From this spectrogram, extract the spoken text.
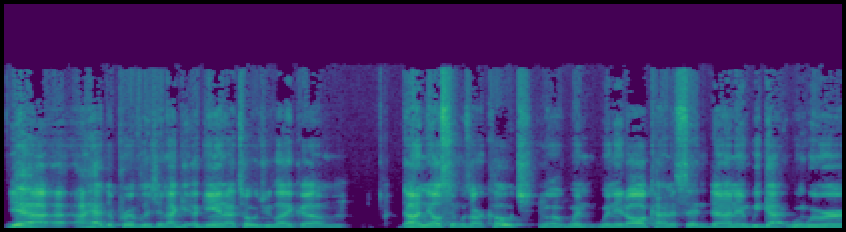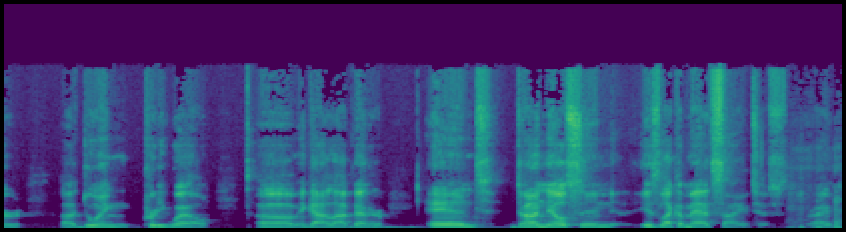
yeah, I, I, had the privilege, and I again, I told you like um, Don Nelson was our coach uh, mm-hmm. when when it all kind of said and done, and we got when we were uh, doing pretty well uh, and got a lot better. And Don Nelson is like a mad scientist, right?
